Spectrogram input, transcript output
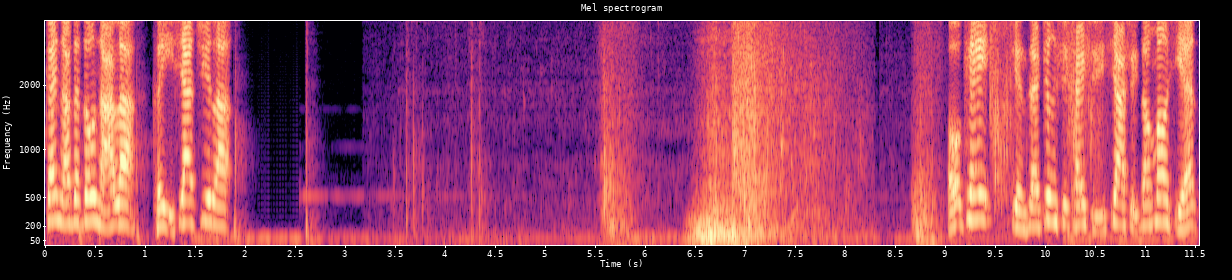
该拿的都拿了，可以下去了。OK，现在正式开始下水道冒险。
